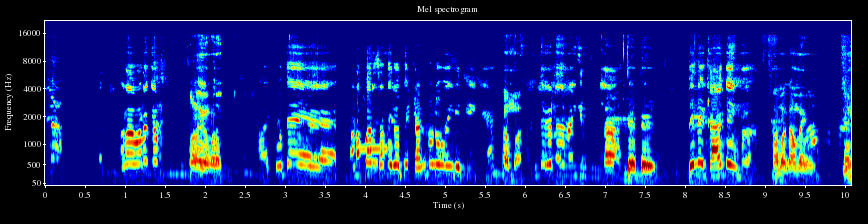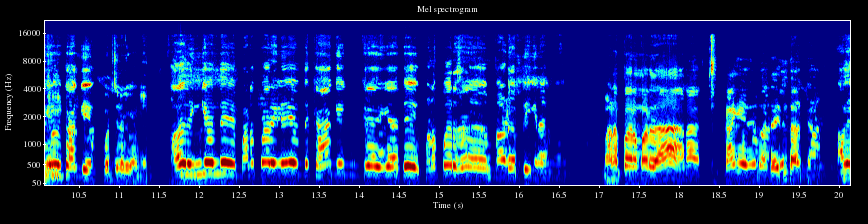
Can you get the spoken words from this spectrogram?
அண்ணா வணக்கம். வணக்கம் வணக்கம். இப்போ வந்து மணப்பாறை சந்தையில வந்து கண்ணுல வாங்கியிருக்கீங்க. ஆமா. இந்த கண்ணு வாங்கியிருக்கீங்களா? இந்த இந்த. இது என்ன காங்கேயமா. ஆமா ஒரிஜினல் காங்கேயம். ஒரிஜினல் அதாவது இங்க வந்து மணப்பாறையிலேயே வந்து காங்கேயங்கிறது மணப்பாறை மாடு அப்படிங்கிறாங்க. மணப்பாறை மாடு தான் ஆனா காங்க இது அந்த இதுதான் அதை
